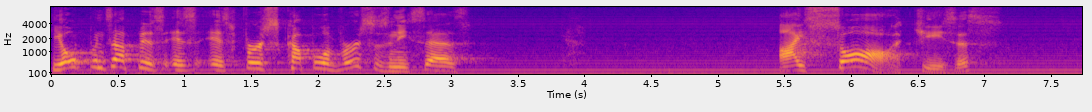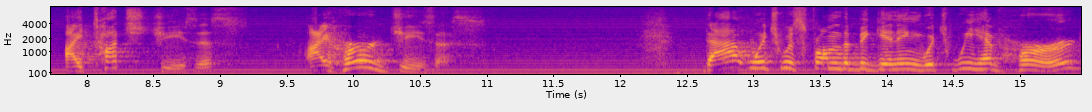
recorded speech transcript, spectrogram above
he opens up his, his, his first couple of verses and he says, I saw Jesus, I touched Jesus, I heard Jesus. That which was from the beginning, which we have heard,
